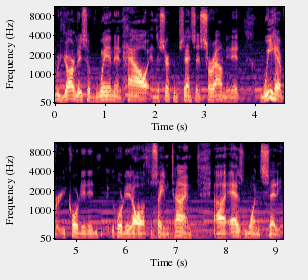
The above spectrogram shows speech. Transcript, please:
regardless of when and how and the circumstances surrounding it, we have it recorded it, recorded it all at the same time uh, as one setting.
